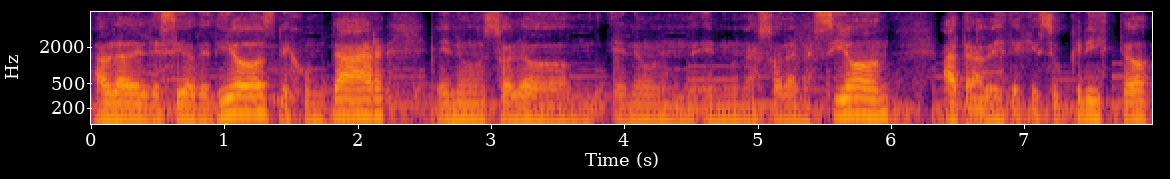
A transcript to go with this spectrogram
Habla del deseo de Dios de juntar en, un solo, en, en una sola nación a través de Jesucristo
